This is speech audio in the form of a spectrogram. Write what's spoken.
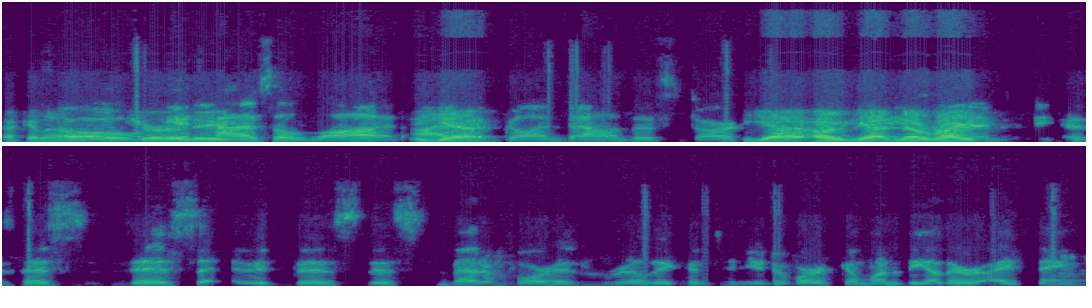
economic oh, security. it has a lot. Yeah. I have gone down this dark. Yeah. Oh, yeah. No, right. Because this this this this metaphor has really continued to work. And one of the other, I think,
